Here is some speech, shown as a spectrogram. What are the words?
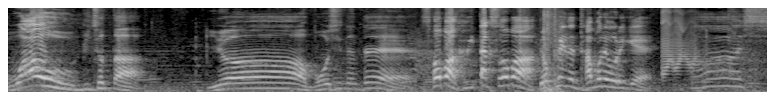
와우 미쳤다. 이야 멋있는데. 서봐 거기 딱 서봐. 옆에 있는 다 보내버리게. 아씨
